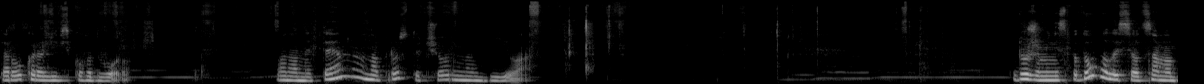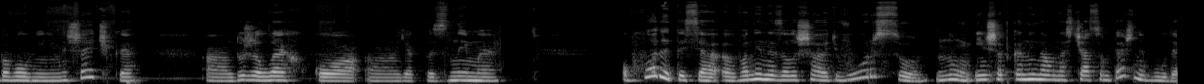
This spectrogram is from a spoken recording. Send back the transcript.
таро королівського двору. Вона не темна, вона просто чорно-біла. Дуже мені сподобалися от саме бавовняні мішечки. Дуже легко якби, з ними обходитися. Вони не залишають ворсу. Ну, інша тканина в нас часом теж не буде.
